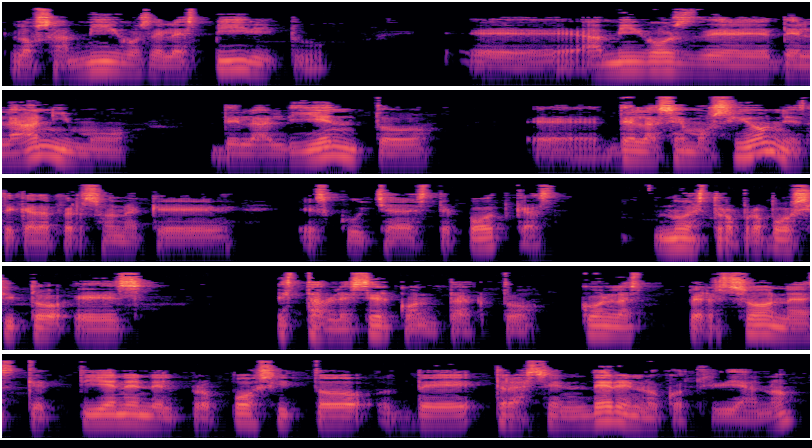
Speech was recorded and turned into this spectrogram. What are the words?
los amigos del espíritu, eh, amigos del ánimo, del aliento, eh, de las emociones de cada persona que escucha este podcast. Nuestro propósito es establecer contacto con las personas que tienen el propósito de trascender en lo cotidiano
